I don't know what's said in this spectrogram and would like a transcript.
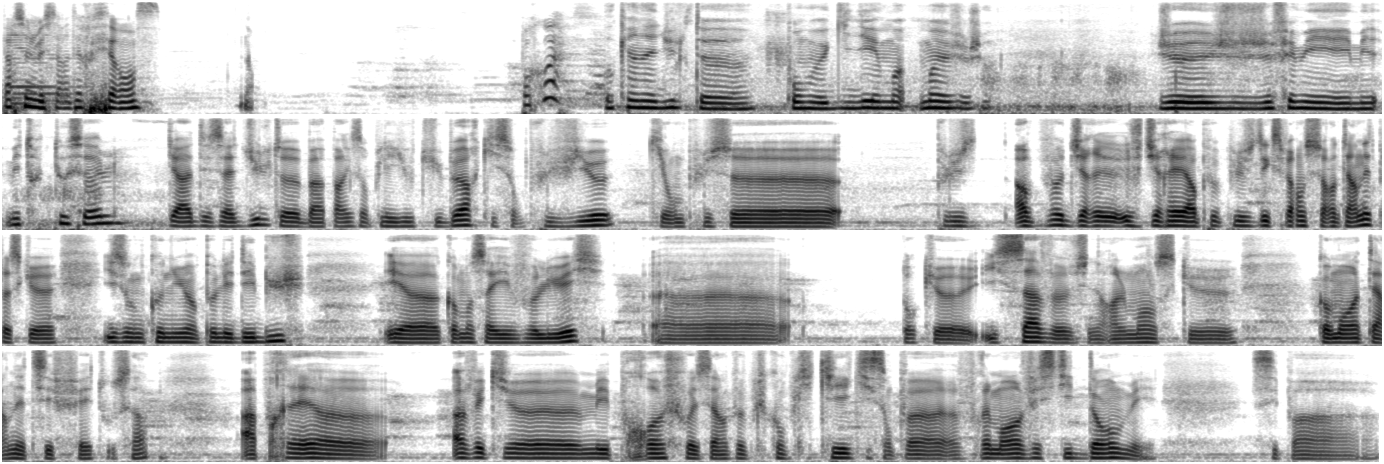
Personne ne me sert des références. Non. Pourquoi? Aucun adulte euh, pour me guider. Moi, moi je, je, je, je fais mes, mes, mes trucs tout seul. Il y a des adultes, euh, bah, par exemple les youtubeurs qui sont plus vieux, qui ont plus, euh, plus un peu, je dirais, je dirais un peu plus d'expérience sur Internet parce que ils ont connu un peu les débuts et euh, comment ça a évolué. Euh, donc euh, ils savent généralement ce que, comment Internet s'est fait, tout ça. Après, euh, avec euh, mes proches, ouais, c'est un peu plus compliqué, qui sont pas vraiment investis dedans, mais c'est pas,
